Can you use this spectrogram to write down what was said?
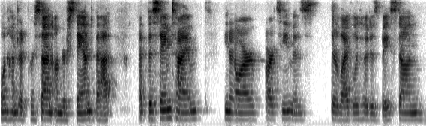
100% understand that. At the same time, you know, our, our team is, their livelihood is based on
